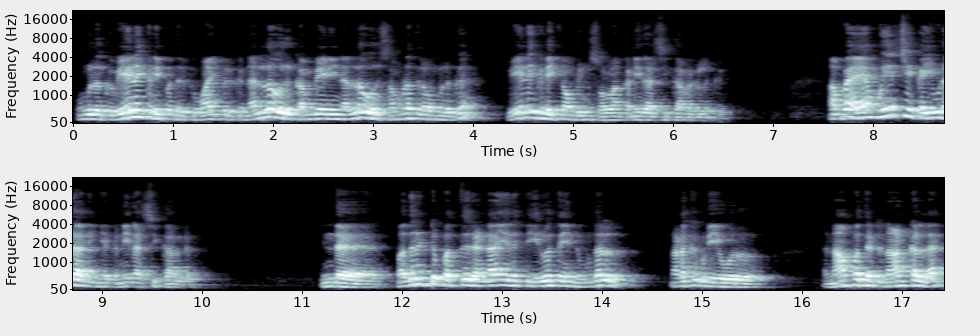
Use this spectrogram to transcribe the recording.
உங்களுக்கு வேலை கிடைப்பதற்கு வாய்ப்பு இருக்குது நல்ல ஒரு கம்பெனி நல்ல ஒரு சம்பளத்தில் உங்களுக்கு வேலை கிடைக்கும் அப்படின்னு சொல்லலாம் கன்னிராசிக்காரர்களுக்கு. அப்போ முயற்சியை கைவிடாதீங்க கன்னிராசிக்காரர்கள். இந்த பதினெட்டு பத்து ரெண்டாயிரத்தி இருபத்தைந்து முதல் நடக்கக்கூடிய ஒரு நாற்பத்தெட்டு நாட்களில்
